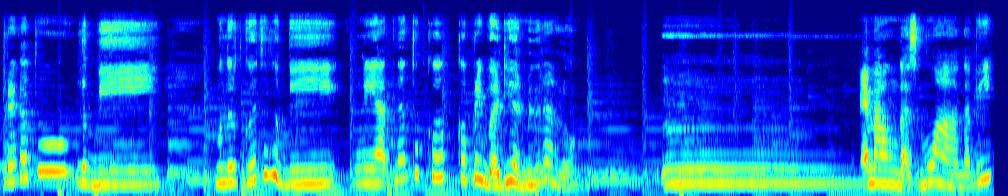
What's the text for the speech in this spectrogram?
Mereka tuh lebih menurut gue tuh lebih niatnya tuh ke kepribadian beneran loh. Hmm, Emang nggak semua, tapi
